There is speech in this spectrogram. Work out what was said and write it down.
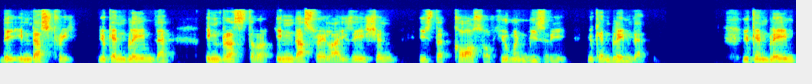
the industry. You can blame that industrialization is the cause of human misery. You can blame that. You can blame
